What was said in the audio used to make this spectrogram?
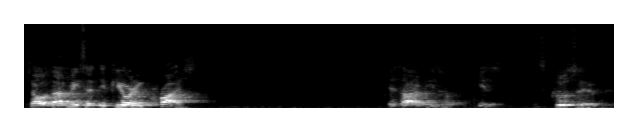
So that means that if you are in Christ, is out of his, his exclusive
